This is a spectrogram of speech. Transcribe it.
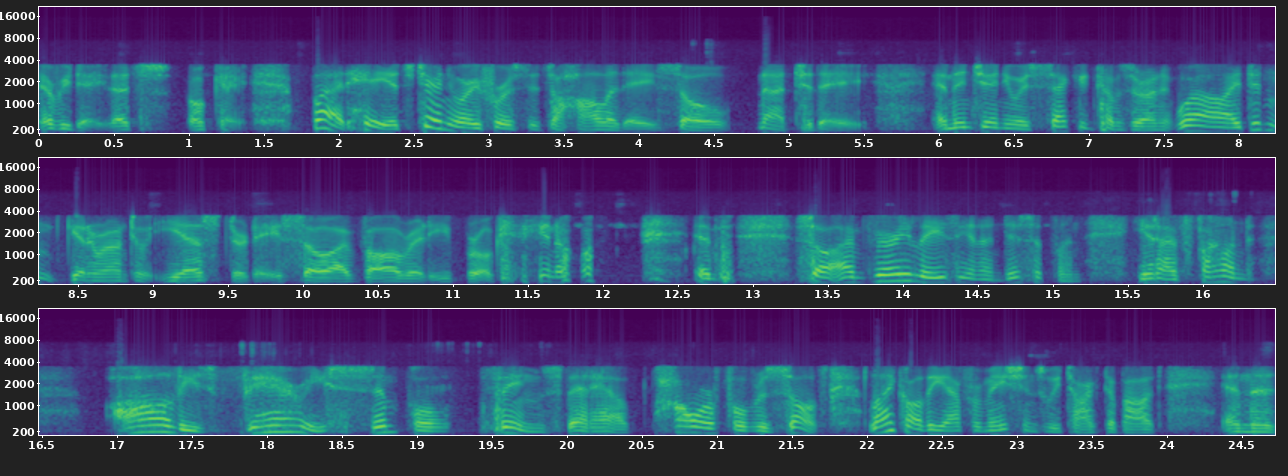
every day. That's okay. But hey, it's January first. It's a holiday, so not today. And then January second comes around. And, well, I didn't get around to it yesterday, so I've already broke. You know, and so I'm very lazy and undisciplined. Yet I've found all these very simple things that have powerful results, like all the affirmations we talked about and the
